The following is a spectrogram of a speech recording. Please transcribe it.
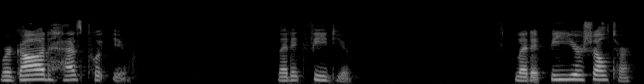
where God has put you. Let it feed you. Let it be your shelter.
